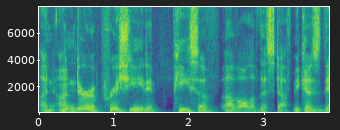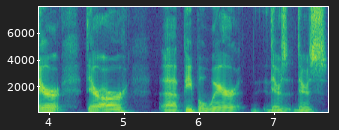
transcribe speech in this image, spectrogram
an underappreciated piece of of all of this stuff because there there are uh, people where there's there's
